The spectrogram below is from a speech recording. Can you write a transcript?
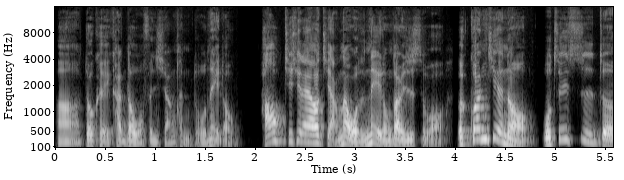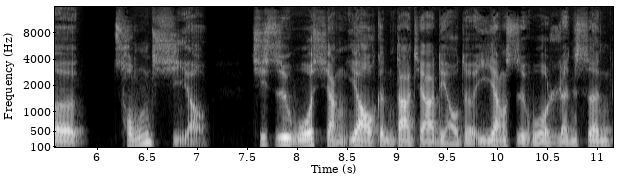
啊，都可以看到我分享很多内容。好，接下来要讲，那我的内容到底是什么？而关键哦，我这次的重启哦，其实我想要跟大家聊的一样，是我人生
